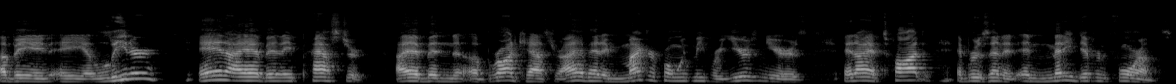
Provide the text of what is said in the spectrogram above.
of being a leader, and I have been a pastor. I have been a broadcaster. I have had a microphone with me for years and years, and I have taught and presented in many different forums.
